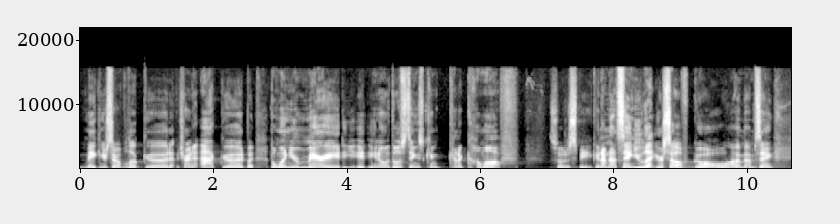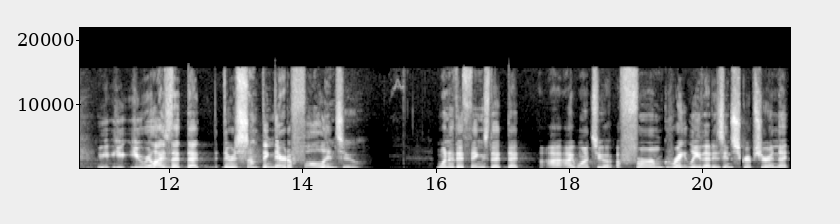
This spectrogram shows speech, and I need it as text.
making yourself look good, trying to act good. But, but when you're married, it, you know, those things can kind of come off, so to speak. And I'm not saying you let yourself go. I'm, I'm saying you, you realize that, that there is something there to fall into. One of the things that, that I, I want to affirm greatly that is in Scripture and that,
